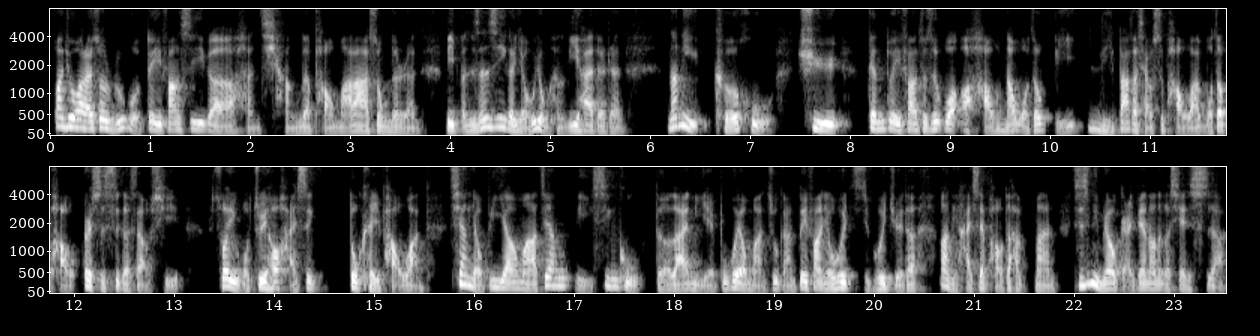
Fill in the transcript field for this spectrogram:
换句话来说，如果对方是一个很强的跑马拉松的人，你本身是一个游泳很厉害的人，那你可虎去跟对方就是哇哦好，那我就比你八个小时跑完，我就跑二十四个小时，所以我最后还是。都可以跑完，这样有必要吗？这样你辛苦得来，你也不会有满足感，对方又会只会觉得啊，你还是跑得很慢。其实你没有改变到那个现实啊，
